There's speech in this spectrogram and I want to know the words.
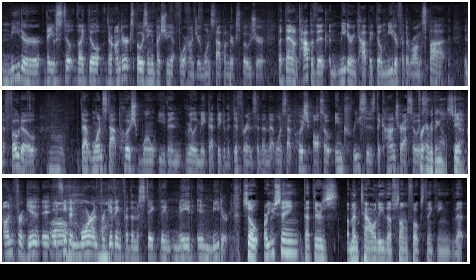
meter they still like they'll they're underexposing it by shooting at 400 one stop under exposure but then on top of it a metering topic they'll meter for the wrong spot in the photo. Hmm. That one stop push won't even really make that big of a difference. And then that one stop push also increases the contrast. So it's for everything else. Yeah. it unforgive it, it's oh. even more oh. unforgiving for the mistake they made in metering. So, are you saying that there's a mentality of some folks thinking that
